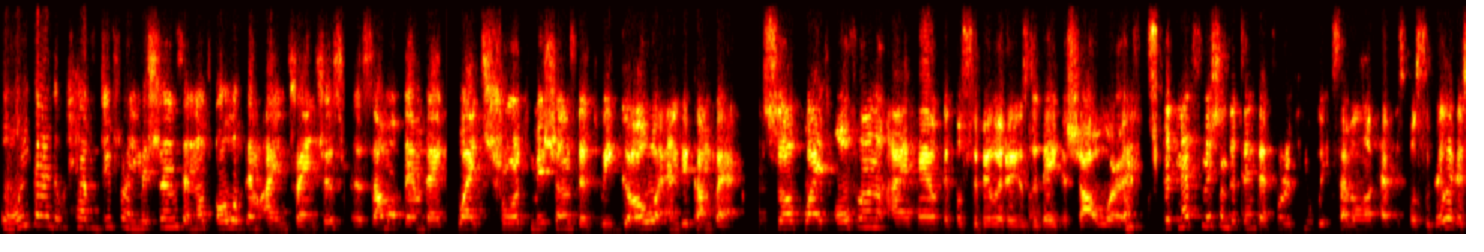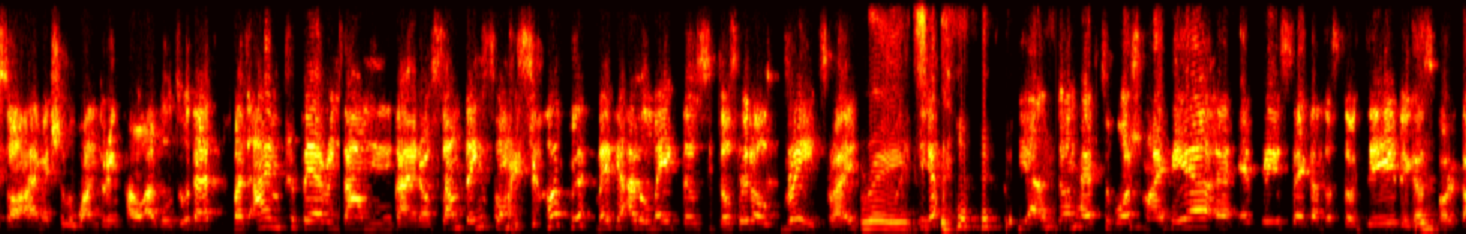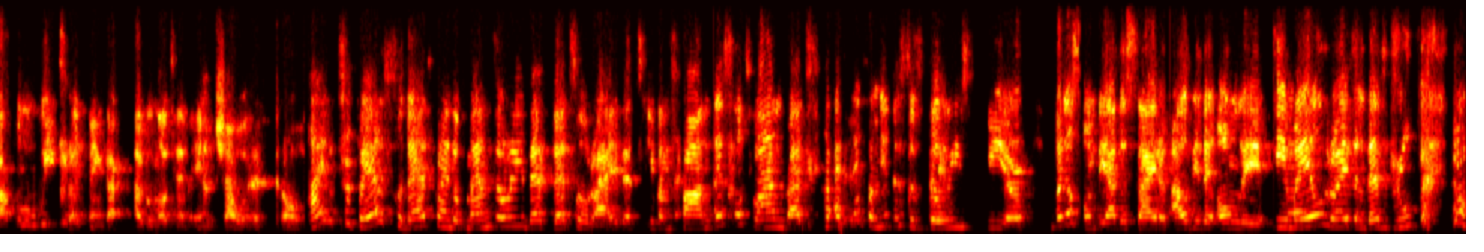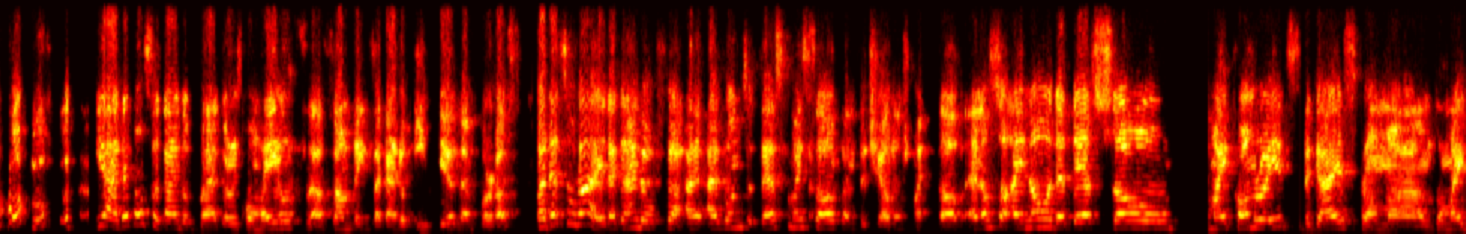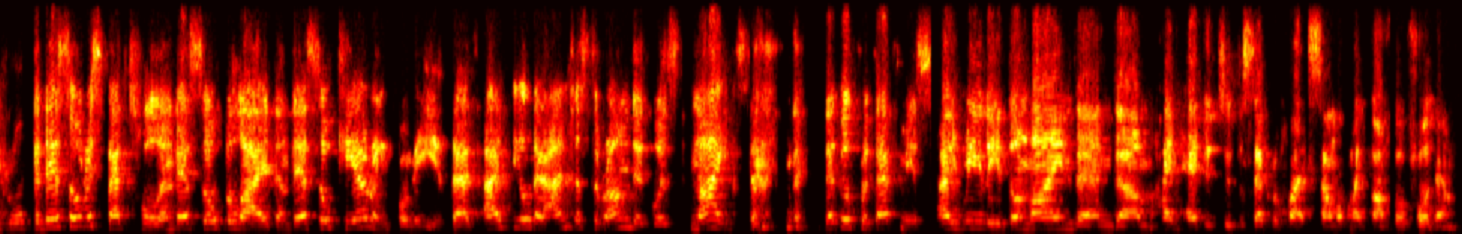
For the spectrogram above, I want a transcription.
we kind of have different missions and not all of them are in trenches. Some of them they're quite short missions that we go and we come back. So quite often I have the possibilities to take a shower. the next mission, the thing that for a few weeks I will not have this possibility. So I'm actually wondering how I will do that. But I'm preparing some kind of some things for myself. Maybe I will make those those little braids, right? Braids. yeah. yeah. Don't have to wash my hair uh, every second or so day because for a couple of weeks I think I, I will not have any shower at all. I'm prepared for that kind of mentally. That that's all right. That's even fun. That's not fun, but I think for me, this is the least fear. But also on the other side, I'll be the only female, right, in that group. yeah, that also kind of matters for males. Uh, some things are kind of easier than for us. But that's all right. I kind of, uh, I, I want to test myself and to challenge myself. And also, I know that they're so my comrades, the guys from um, from my group, that they're so respectful and they're so polite and they're so caring for me that I feel that I'm just surrounded with knights that will protect me. So I really don't mind, and um, I'm happy to, to sacrifice some of my comfort for them.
